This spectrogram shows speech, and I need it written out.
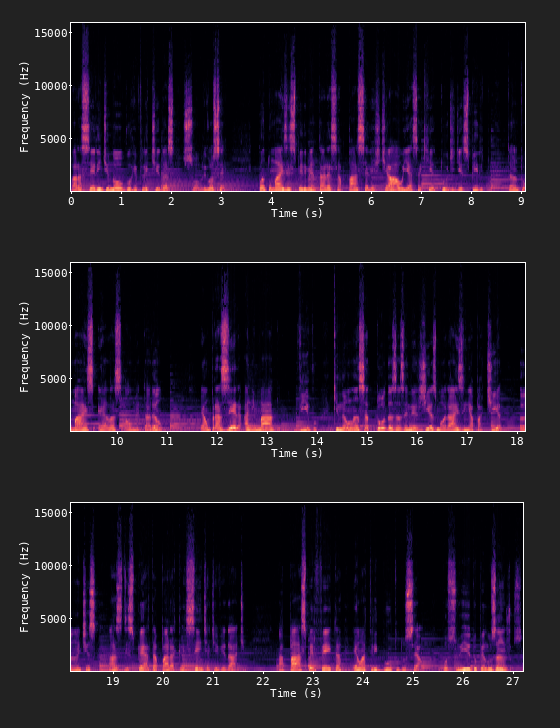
para serem de novo refletidas sobre você. Quanto mais experimentar essa paz celestial e essa quietude de espírito, tanto mais elas aumentarão. É um prazer animado, vivo, que não lança todas as energias morais em apatia, antes as desperta para crescente atividade. A paz perfeita é um atributo do céu, possuído pelos anjos.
